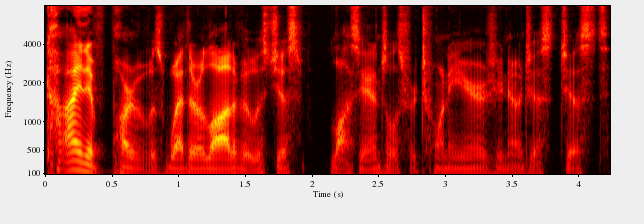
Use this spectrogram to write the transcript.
kind of part of it was weather. A lot of it was just Los Angeles for 20 years. You know, just just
